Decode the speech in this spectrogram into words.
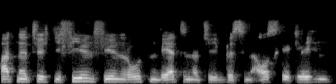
hat natürlich die vielen, vielen roten Werte natürlich ein bisschen ausgeglichen.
